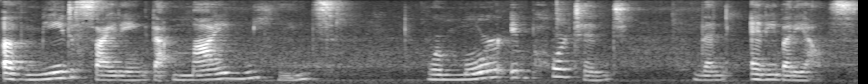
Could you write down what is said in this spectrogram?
of me deciding that my needs were more important than anybody else.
